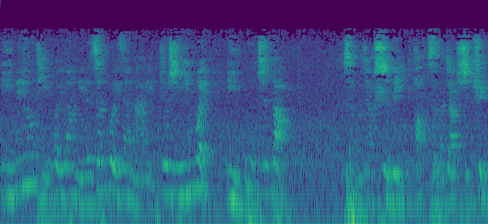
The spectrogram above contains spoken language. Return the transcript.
你没有体会到你的珍贵在哪里，就是因为你不知道什么叫势力，好，什么叫失去。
